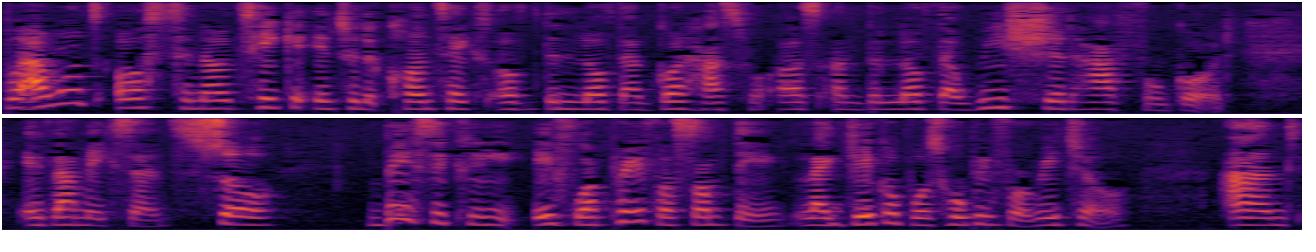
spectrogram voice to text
but i want us to now take it into the context of the love that god has for us and the love that we should have for god if that makes sense. So basically if we're praying for something like jacob was hoping for rachel and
